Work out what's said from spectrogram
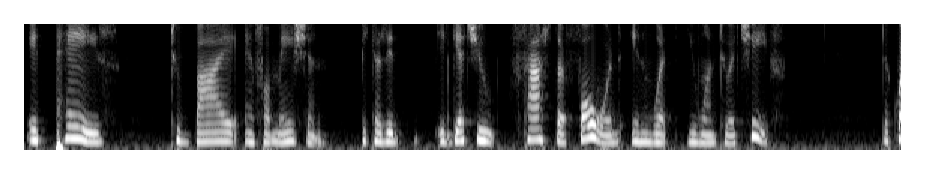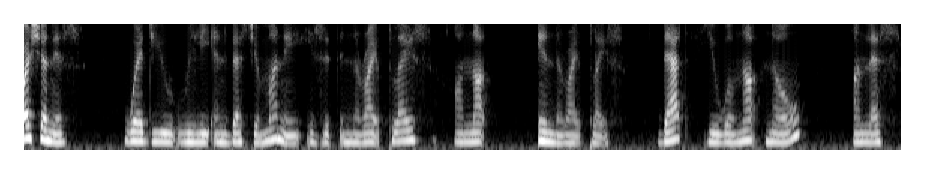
it pays to buy information because it, it gets you faster forward in what you want to achieve. The question is where do you really invest your money? Is it in the right place or not in the right place? That you will not know unless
